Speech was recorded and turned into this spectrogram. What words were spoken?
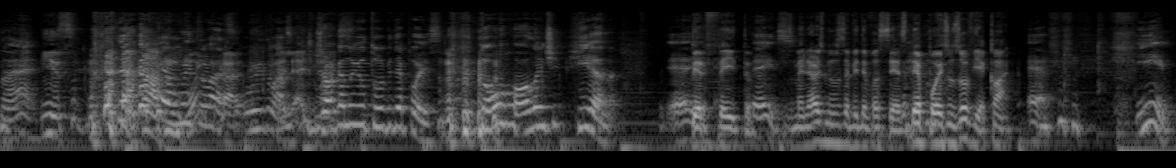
não é? Isso. é muito massa, cara. muito massa. É. Joga no YouTube depois. Tom Holland, Rihanna. É, Perfeito. É Os isso. melhores minutos da vida de vocês. Depois nos ouvir, é claro. É. E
